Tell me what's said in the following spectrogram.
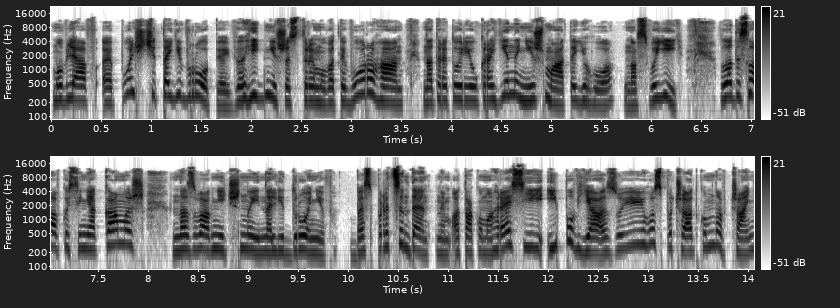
Мовляв, е, Польщі та Європі вигідніше стримувати ворога на території України ніж мати його на своїй. Владислав Косіняк Камиш назвав нічний наліт дронів безпрецедентним атаком агресії і пов'язує пов'язує його з початком навчань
